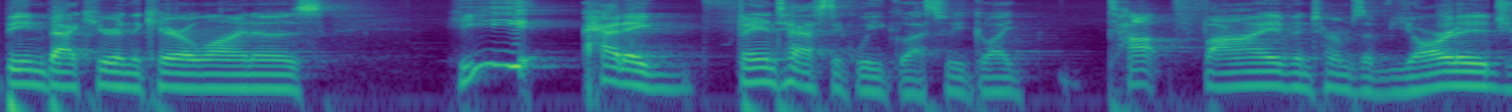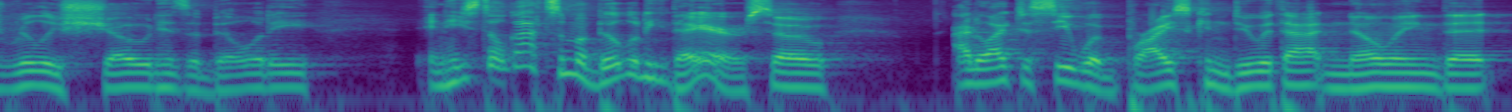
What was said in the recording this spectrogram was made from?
being back here in the Carolinas, he had a fantastic week last week, like top five in terms of yardage, really showed his ability, and he still got some ability there. So I'd like to see what Bryce can do with that, knowing that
